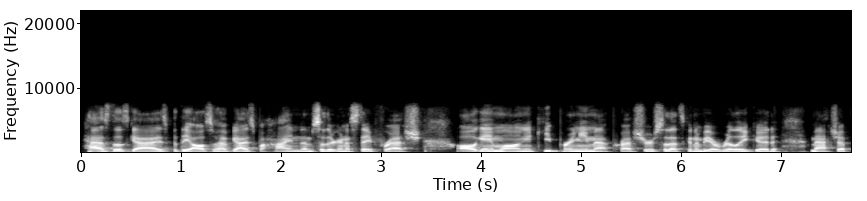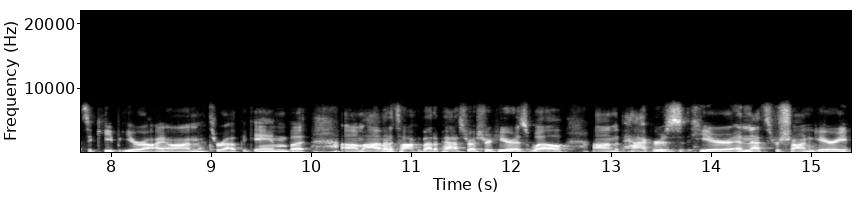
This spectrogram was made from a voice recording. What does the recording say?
has those guys, but they also have guys behind them. So they're going to stay fresh all game long and keep bringing that pressure. So that's going to be a really good matchup to keep your eye on throughout the game. But um, I'm going to talk about a pass rusher here as well on the Packers here, and that's Rashan Gary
